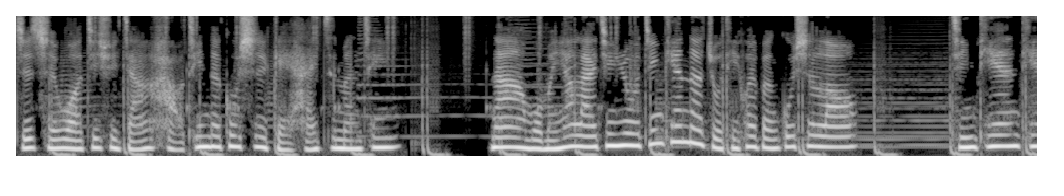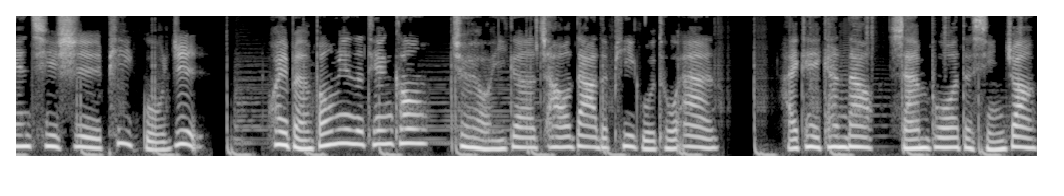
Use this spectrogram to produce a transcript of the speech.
支持我继续讲好听的故事给孩子们听。那我们要来进入今天的主题绘本故事喽。今天天气是屁股日，绘本封面的天空就有一个超大的屁股图案，还可以看到山坡的形状，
